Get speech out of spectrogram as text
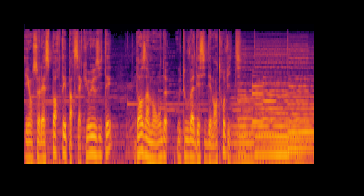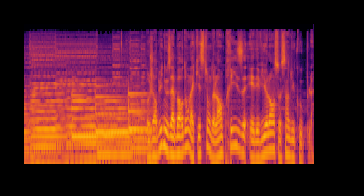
et on se laisse porter par sa curiosité dans un monde où tout va décidément trop vite. Aujourd'hui, nous abordons la question de l'emprise et des violences au sein du couple,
